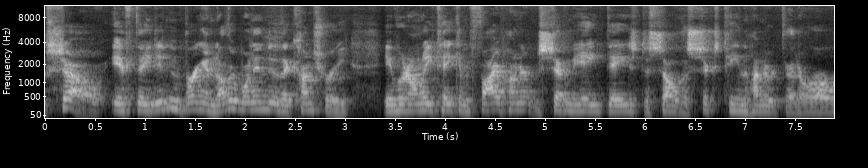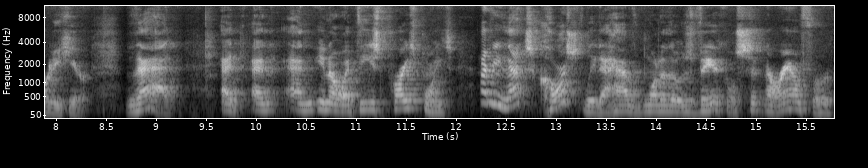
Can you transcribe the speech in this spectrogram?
So, if they didn't bring another one into the country, it would only take them 578 days to sell the 1,600 that are already here. That, and, and, and you know, at these price points, I mean, that's costly to have one of those vehicles sitting around for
